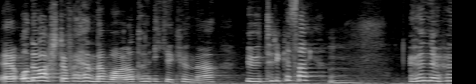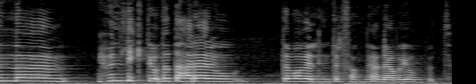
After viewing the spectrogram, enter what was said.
Eh, og det verste for henne var at hun ikke kunne uttrykke seg. Mm. Hun, hun, eh, hun, likte jo Dette her er jo Det var veldig interessant da jeg jobbet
